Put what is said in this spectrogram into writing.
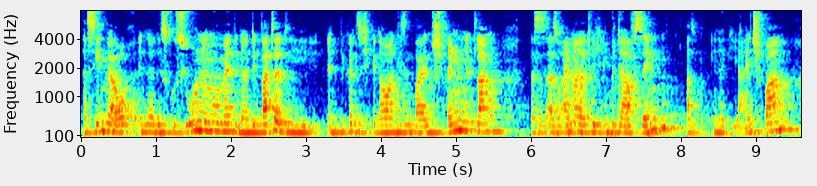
Das sehen wir auch in der Diskussion im Moment, in der Debatte, die entwickeln sich genau an diesen beiden Strängen entlang. Das ist also einmal natürlich im Bedarf senken, also Energie einsparen.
